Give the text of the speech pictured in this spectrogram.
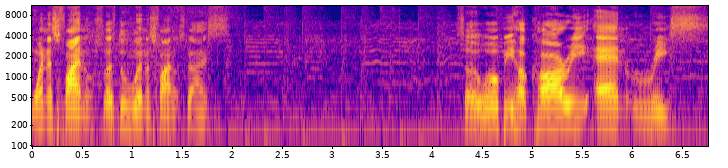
winners finals. Let's do winners finals, guys. So it will be Hakari and Reese.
